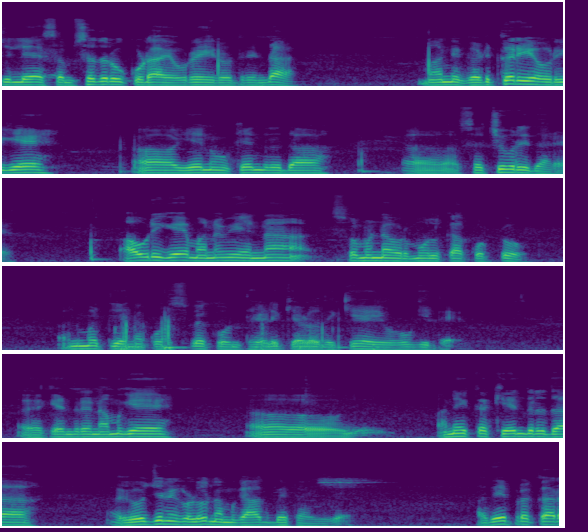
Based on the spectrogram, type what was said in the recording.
ಜಿಲ್ಲೆಯ ಸಂಸದರು ಕೂಡ ಅವರೇ ಇರೋದರಿಂದ ಮಾನ್ಯ ಗಡ್ಕರಿ ಅವರಿಗೆ ಏನು ಕೇಂದ್ರದ ಸಚಿವರಿದ್ದಾರೆ. ಅವರಿಗೆ ಮನವಿಯನ್ನು ಸೋಮಣ್ಣವ್ರ ಮೂಲಕ ಕೊಟ್ಟು ಅನುಮತಿಯನ್ನು ಕೊಡಿಸ್ಬೇಕು ಅಂತ ಹೇಳಿ ಕೇಳೋದಕ್ಕೆ ಹೋಗಿದ್ದೆ. ಯಾಕೆಂದರೆ ನಮಗೆ ಅನೇಕ ಕೇಂದ್ರದ ಯೋಜನೆಗಳು ನಮಗೆ ಆಗಬೇಕಾಗಿದೆ. ಅದೇ ಪ್ರಕಾರ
